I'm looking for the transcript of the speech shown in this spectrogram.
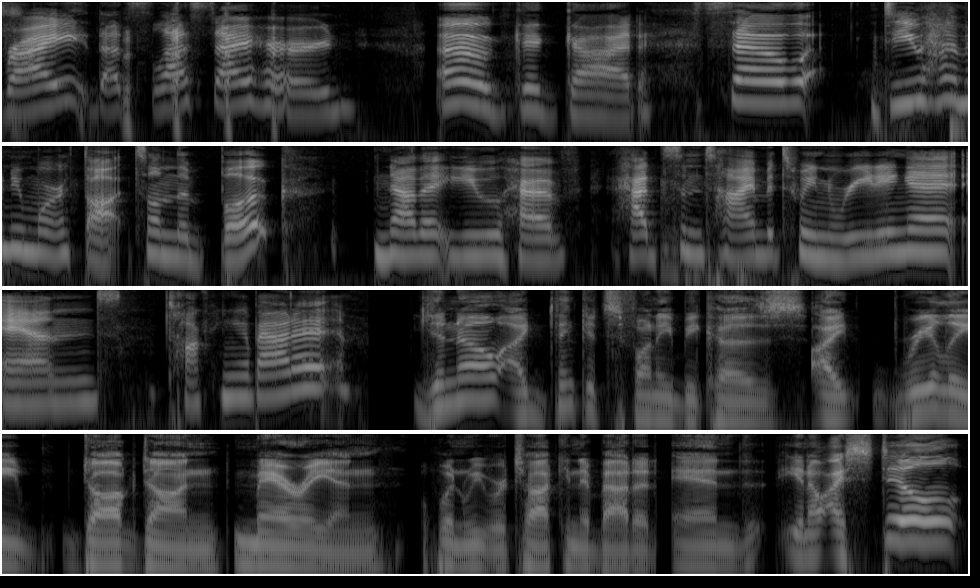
Right? That's last I heard. Oh, good God. So, do you have any more thoughts on the book now that you have had some time between reading it and talking about it? You know, I think it's funny because I really dogged on Marion when we were talking about it. And, you know, I still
